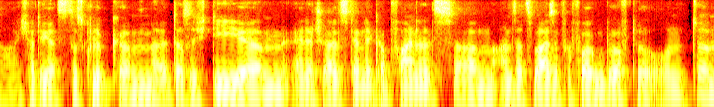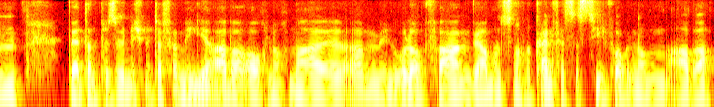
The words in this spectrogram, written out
Ja, ich hatte jetzt das Glück, ähm, dass ich die ähm, NHL Stanley Cup Finals ähm, ansatzweise verfolgen durfte und werde dann persönlich mit der Familie aber auch nochmal in Urlaub fahren. Wir haben uns noch kein festes Ziel vorgenommen, aber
